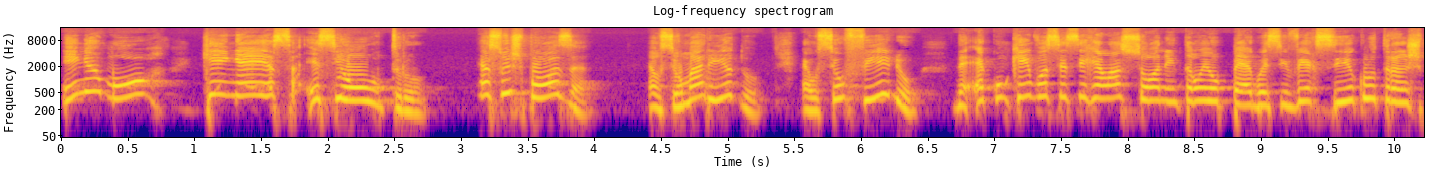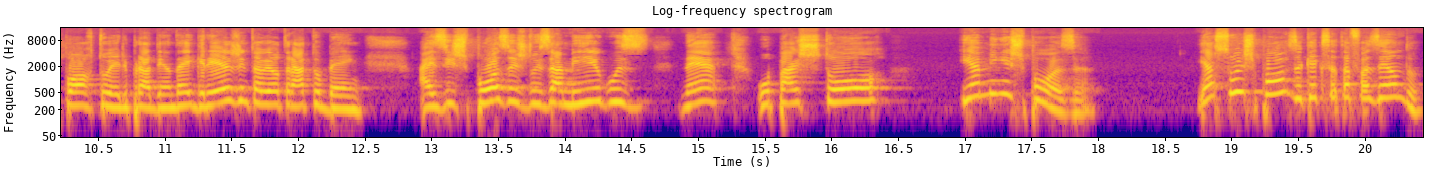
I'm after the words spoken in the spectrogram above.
em amor. Quem é essa, esse outro? É sua esposa. É o seu marido, é o seu filho, né? é com quem você se relaciona. Então eu pego esse versículo, transporto ele para dentro da igreja, então eu trato bem as esposas dos amigos, né? O pastor e a minha esposa. E a sua esposa, o que, é que você está fazendo?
